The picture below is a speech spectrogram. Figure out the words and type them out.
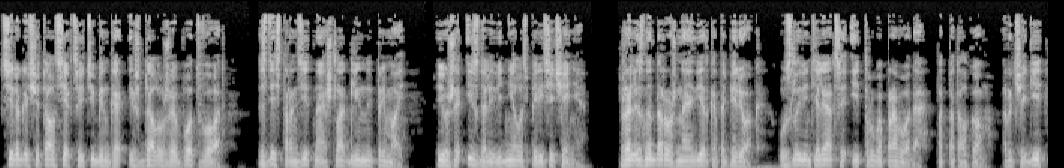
Серега считал секции тюбинга и ждал уже вот-вот. Здесь транзитная шла длинной прямой, и уже издали виднелось пересечение. Железнодорожная ветка поперек, узлы вентиляции и трубопровода под потолком, рычаги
